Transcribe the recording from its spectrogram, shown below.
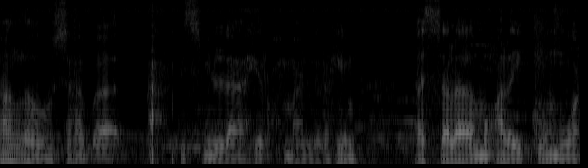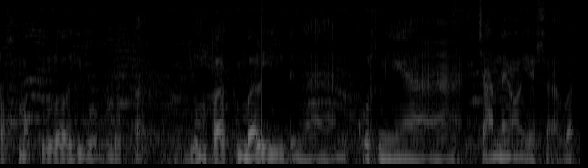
Halo sahabat. Bismillahirrahmanirrahim. Assalamualaikum warahmatullahi wabarakatuh. Jumpa kembali dengan Kurnia Channel ya sahabat.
